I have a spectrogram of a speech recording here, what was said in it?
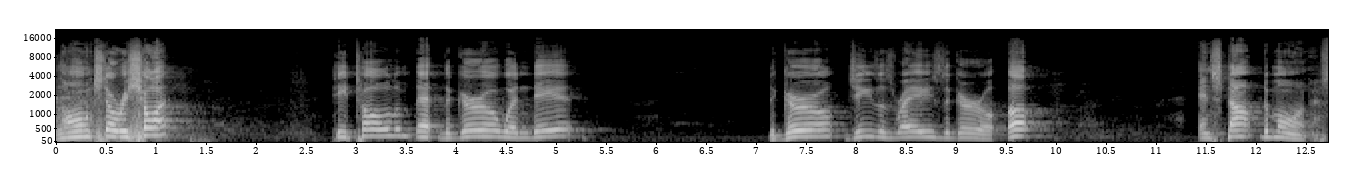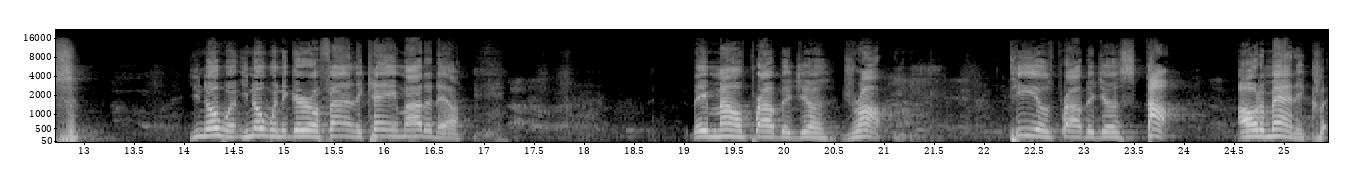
Long story short, he told them that the girl wasn't dead. The girl, Jesus raised the girl up and stopped the mourners. You know when you know when the girl finally came out of there, their mouth probably just dropped. Tears probably just stopped automatically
